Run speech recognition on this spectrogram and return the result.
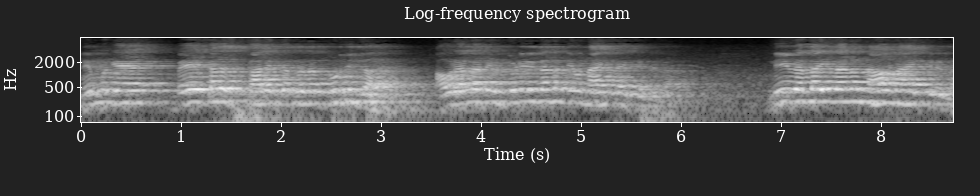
ನಿಮಗೆ ಬೇಕಾದ ಕಾರ್ಯಕರ್ತರನ್ನ ದುಡಿದಿದ್ದಾರೆ. ಅವರೆಲ್ಲ ನೀವು ದುಡಿಲಿಲ್ಲ ಅಂದ್ರೆ ನೀವು ನಾಯಕರಾಗ್ತಿರ್ಲಿಲ್ಲ. ನೀವೆಲ್ಲ ಇಲ್ಲ ಅಂದ್ರೆ ನಾವು ನಾಯಕರಿಲ್ಲ.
